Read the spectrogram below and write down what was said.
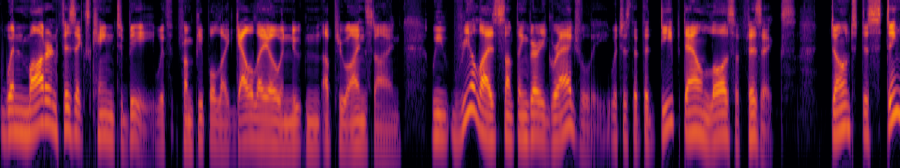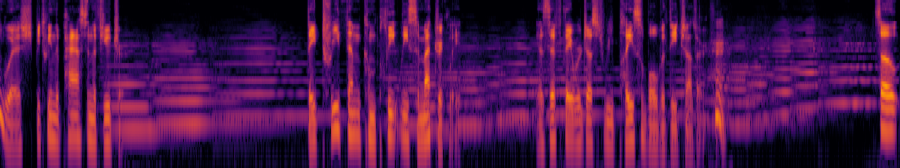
when modern physics came to be with from people like Galileo and Newton up through Einstein, we realized something very gradually, which is that the deep down laws of physics don't distinguish between the past and the future. They treat them completely symmetrically, as if they were just replaceable with each other. Hmm. So,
